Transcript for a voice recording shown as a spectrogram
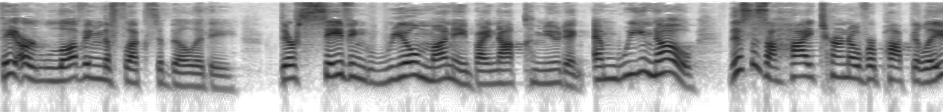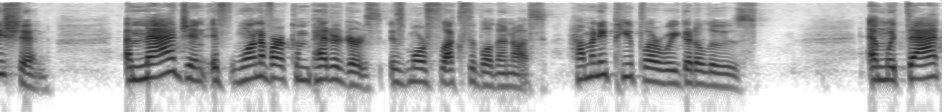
They are loving the flexibility. They're saving real money by not commuting. And we know this is a high turnover population. Imagine if one of our competitors is more flexible than us. How many people are we going to lose? And with that,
